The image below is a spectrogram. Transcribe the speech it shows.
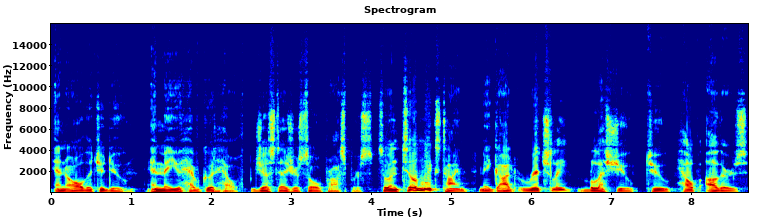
in all that you do, and may you have good health, just as your soul prospers. So until next time, may God richly bless you to help others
